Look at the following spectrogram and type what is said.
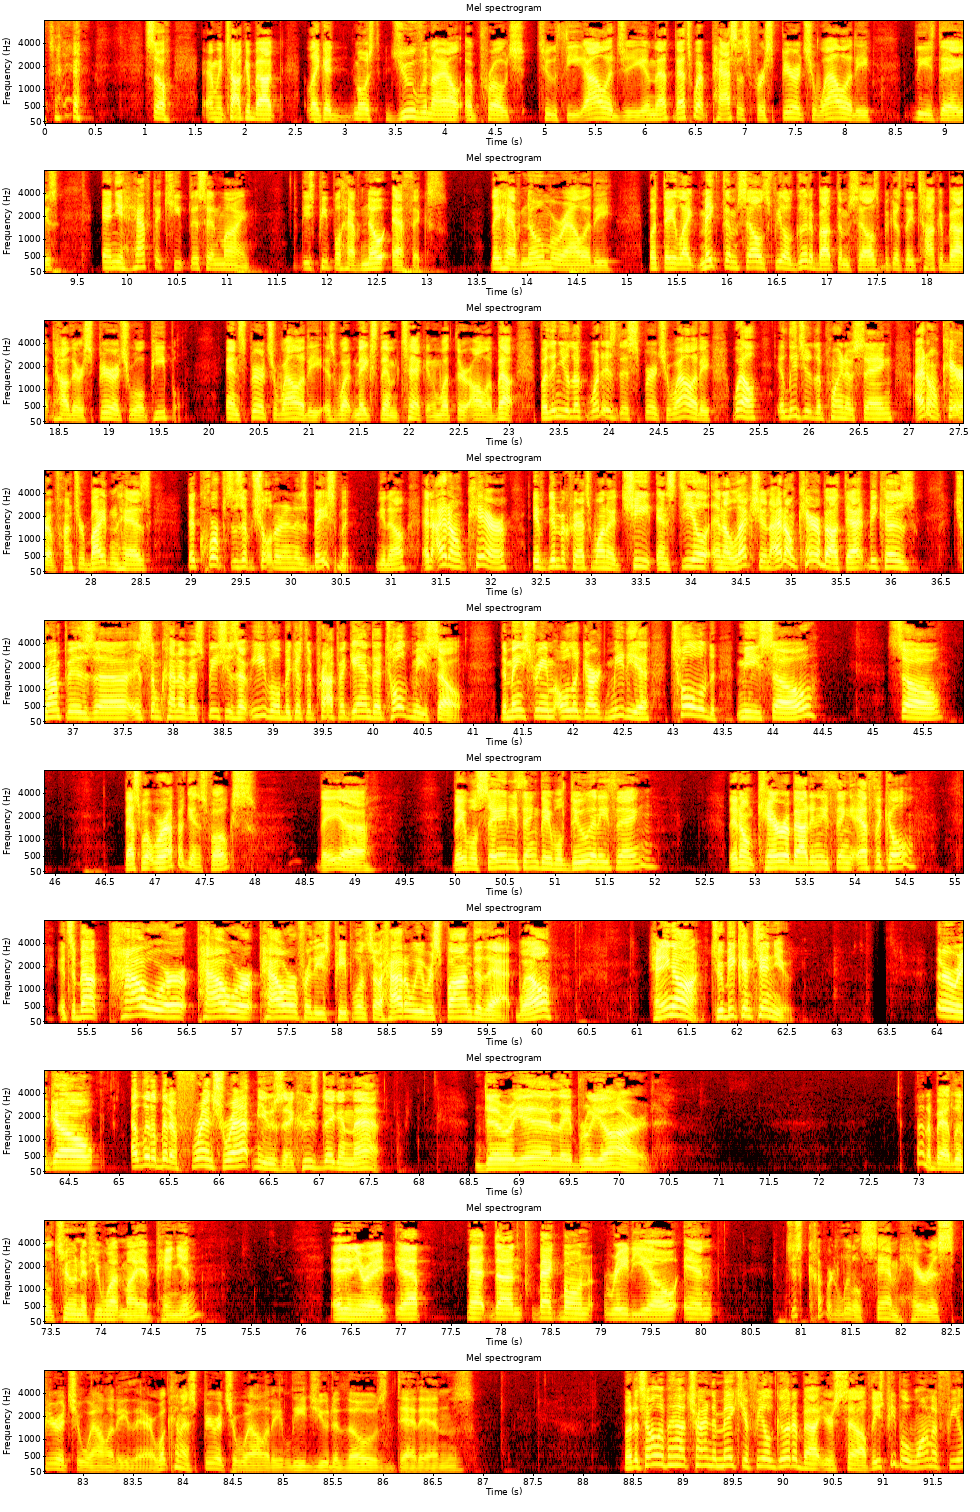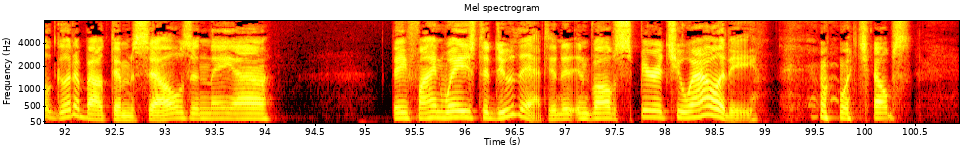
so and we talk about like a most juvenile approach to theology, and that that's what passes for spirituality these days. And you have to keep this in mind. These people have no ethics. They have no morality, but they like make themselves feel good about themselves because they talk about how they're spiritual people. And spirituality is what makes them tick and what they're all about. But then you look, what is this spirituality? Well, it leads you to the point of saying, I don't care if Hunter Biden has the corpses of children in his basement you know? And I don't care if Democrats want to cheat and steal an election. I don't care about that because Trump is uh, is some kind of a species of evil because the propaganda told me so. The mainstream oligarch media told me so. So that's what we're up against, folks. They uh, they will say anything, they will do anything. They don't care about anything ethical. It's about power, power, power for these people. And so, how do we respond to that? Well, hang on. To be continued. There we go. A little bit of French rap music. Who's digging that? Derrière les brouillards. Not a bad little tune if you want my opinion. At any rate, yep, Matt Dunn, Backbone Radio, and just covered a little Sam Harris spirituality there. What kind of spirituality leads you to those dead ends? But it's all about trying to make you feel good about yourself. These people want to feel good about themselves, and they uh, they find ways to do that, and it involves spirituality, which helps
